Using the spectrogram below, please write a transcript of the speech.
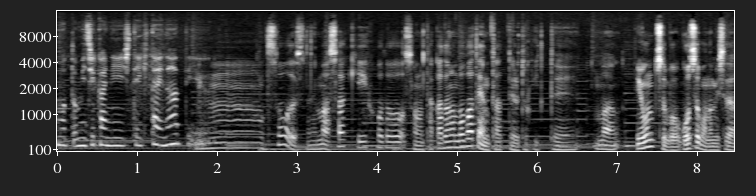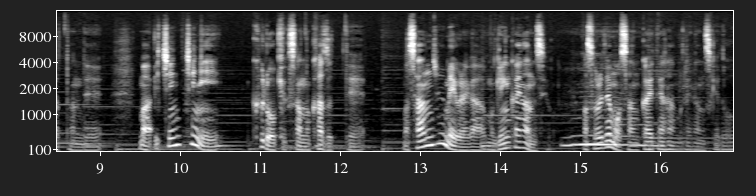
もっと身近にしていきたいなってう。いう、ーんそうですね。まあ先ほどその高田馬場店立ってる時ってまあ4坪5坪の店だったんでまあ1日に来るお客さんの数って、まあ、30名ぐらいがもう限界なんですよ、まあ、それでも3回転半ぐらいなんですけど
